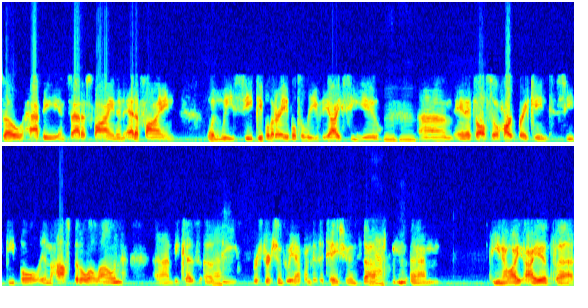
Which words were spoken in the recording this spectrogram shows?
so happy and satisfying and edifying when we see people that are able to leave the ICU. hmm Um, and it's also heartbreaking to see people in the hospital alone uh, because of the restrictions we have on visitation and stuff. Yeah. Um, you know, I, I have. Uh,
